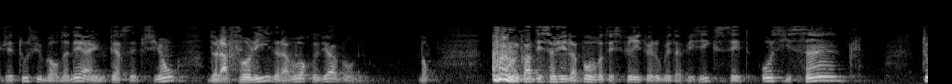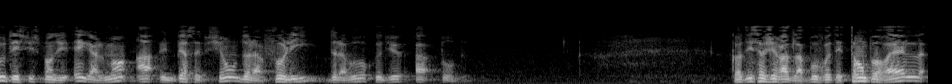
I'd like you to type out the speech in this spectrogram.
j'ai tout subordonné à une perception de la folie, de l'amour que Dieu a pour nous. Bon. Quand il s'agit de la pauvreté spirituelle ou métaphysique, c'est aussi simple tout est suspendu également à une perception de la folie de l'amour que Dieu a pour nous. Quand il s'agira de la pauvreté temporelle,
